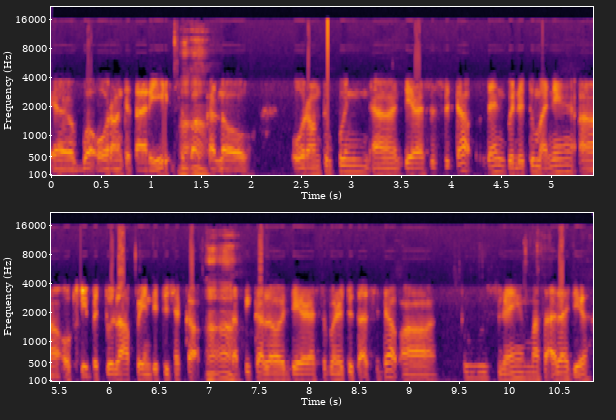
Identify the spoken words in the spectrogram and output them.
uh, buat orang tertarik sebab Ha-ha. kalau orang tu pun uh, dia rasa sedap dan benda tu maknanya uh, okey betul lah apa yang dia tu cakap. Ha-ha. Tapi kalau dia rasa benda tu tak sedap uh, tu sebenarnya masalah dia.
